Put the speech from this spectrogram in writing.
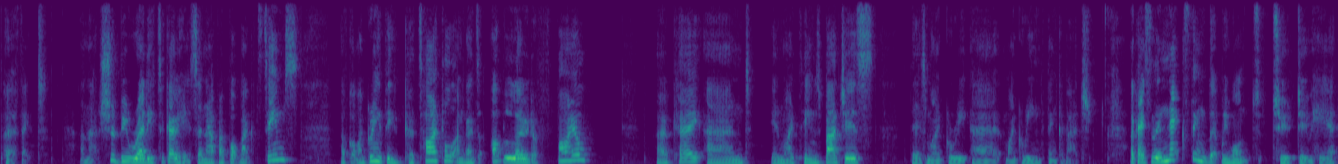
Perfect. And that should be ready to go here. So now if I pop back to Teams, I've got my Green Thinker title. I'm going to upload a file. Okay, and in my Teams badges, there's my green, uh, my green Thinker badge. Okay, so the next thing that we want to do here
